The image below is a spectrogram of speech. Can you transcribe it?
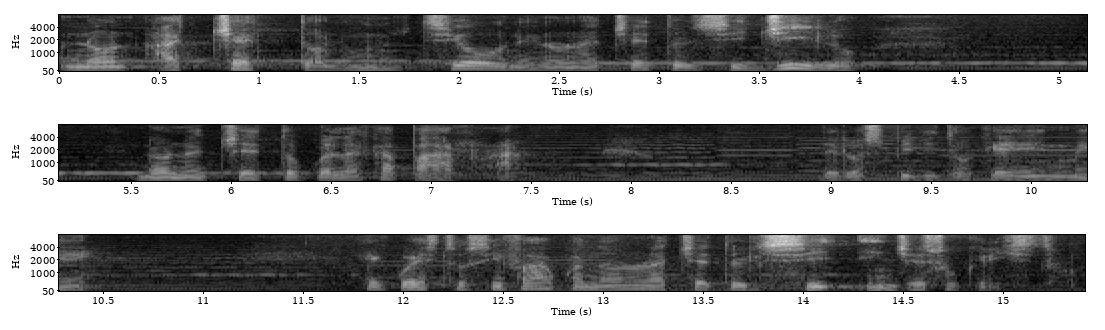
non accetto l'unzione, non accetto il sigillo, non accetto quella caparra dello Spirito che è in me. E questo si fa quando non accetto il sì in Gesù Cristo.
